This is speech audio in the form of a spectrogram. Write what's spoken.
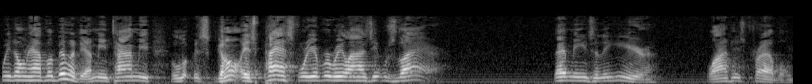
We don't have ability. I mean, time it's gone. It's past before you ever realize it was there. That means in a year, light has traveled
